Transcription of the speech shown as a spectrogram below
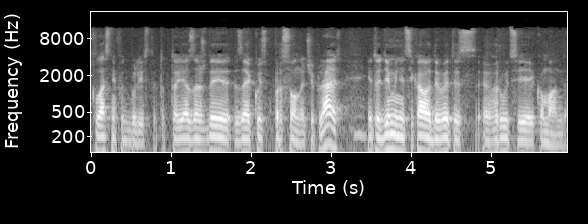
класні футболісти. Тобто я завжди за якусь персону чіпляюсь, і тоді мені цікаво дивитись гру цієї команди.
